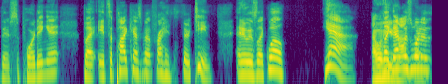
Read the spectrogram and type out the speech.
they're supporting it, but it's a podcast about Friday the 13th. And it was like, well, yeah, like that was one of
